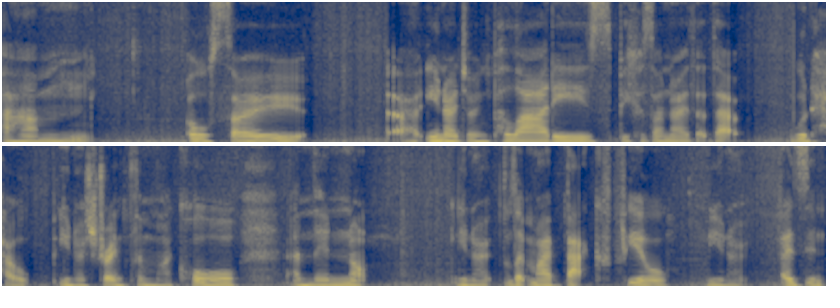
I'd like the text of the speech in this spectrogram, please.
Um, also, uh, you know, doing Pilates because I know that that would help, you know, strengthen my core and then not, you know, let my back feel, you know, as in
